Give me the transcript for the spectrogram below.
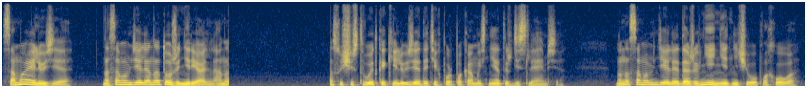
Сама иллюзия, на самом деле она тоже нереальна. Она существует как иллюзия до тех пор, пока мы с ней отождествляемся. Но на самом деле даже в ней нет ничего плохого –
